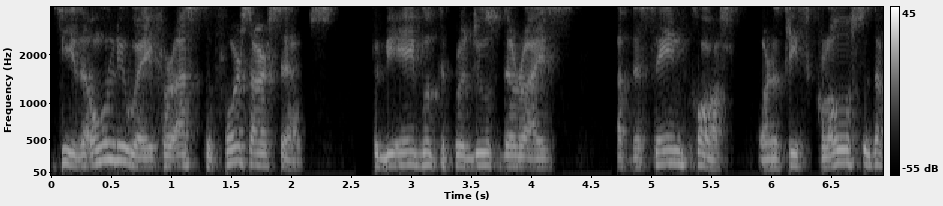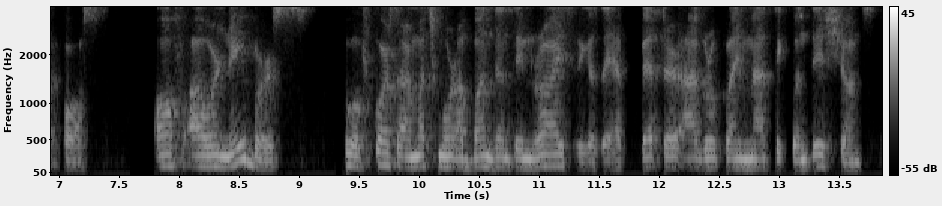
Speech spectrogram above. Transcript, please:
see the only way for us to force ourselves to be able to produce the rice at the same cost, or at least close to the cost, of our neighbors, who of course are much more abundant in rice because they have better agroclimatic conditions.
